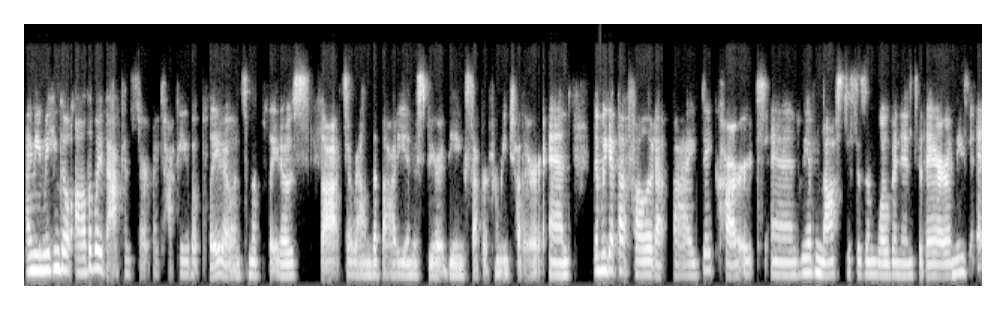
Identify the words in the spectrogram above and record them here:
I mean, we can go all the way back and start by talking about Plato and some of Plato's thoughts around the body and the spirit being separate from each other. And then we get that followed up by Descartes, and we have Gnosticism woven into there, and these eh,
